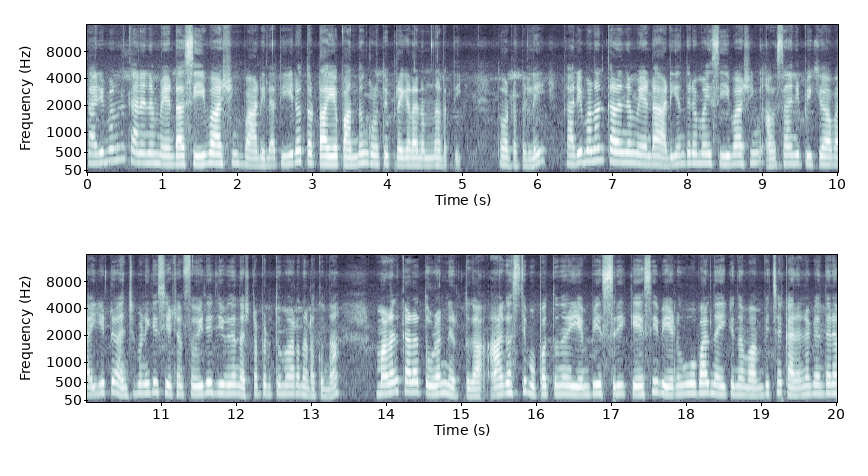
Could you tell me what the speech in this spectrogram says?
കരിമണൽ ഖനനം വേണ്ട സീ വാഷിംഗ് പാടില്ല. തീരത്തൊട്ടായ പന്തം കൊളുത്തി പ്രകടനം നടത്തി. തോട്ടപ്പള്ളി കരിമണൽ ഖനനം വേണ്ട അടിയന്തരമായി സീ വാഷിംഗ് അവസാനിപ്പിക്കുക. വൈകിട്ട് അഞ്ചു മണിക്ക് ശേഷം സ്വൈര്യജീവിതം നഷ്ടപ്പെടുത്തുമാർ നടക്കുന്ന മണൽക്കട തുഴൻ നിർത്തുക. ആഗസ്റ്റ് മുപ്പത്തൊന്നിന് M P Shri K C Venugopal നയിക്കുന്ന വമ്പിച്ച ഖനനബന്ധന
